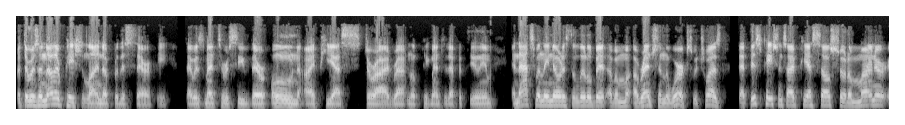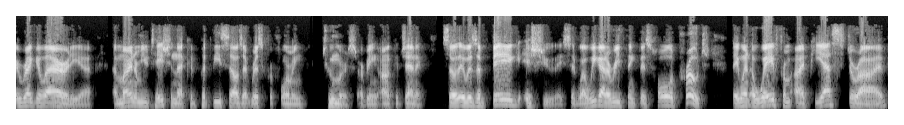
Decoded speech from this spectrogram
But there was another patient lined up for this therapy that was meant to receive their own iPS derived retinal pigmented epithelium. And that's when they noticed a little bit of a wrench in the works, which was that this patient's iPS cells showed a minor irregularity, a, a minor mutation that could put these cells at risk for forming tumors are being oncogenic. So it was a big issue. They said, well, we got to rethink this whole approach. They went away from iPS derived,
